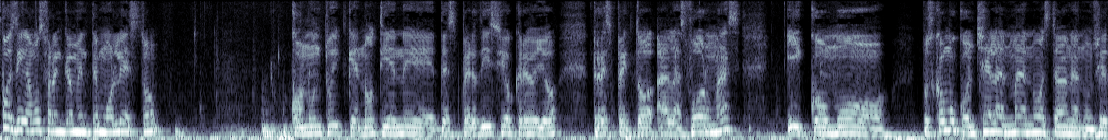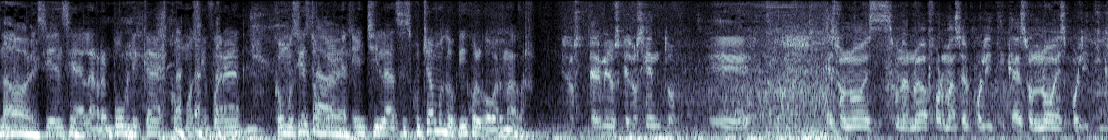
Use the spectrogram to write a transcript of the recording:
pues digamos, francamente molesto con un tuit que no tiene desperdicio, creo yo, respecto a las formas y cómo pues como con chela en mano estaban anunciando la presidencia de la República como si fuera, como si esto fuera enchiladas. Escuchamos lo que dijo el gobernador. Los términos que lo siento, eh, eso no es una nueva forma de hacer política, eso no es política.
